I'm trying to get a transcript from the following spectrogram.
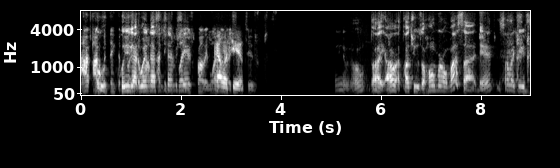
I, I Who- would think the who you got to win probably- national I think the championship? players probably want LSU. LSU too. You know, like I, I thought you was a homer on my side, Dan. It sounded like you.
